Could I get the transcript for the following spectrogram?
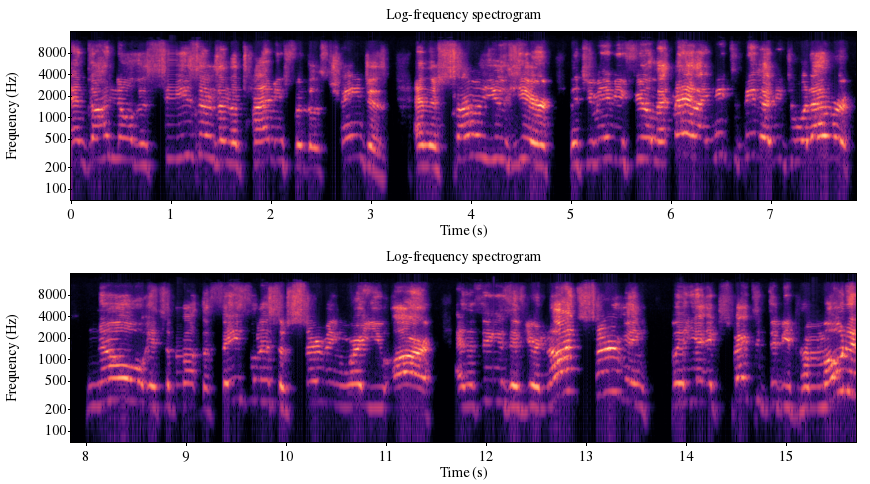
And God knows the seasons and the timings for those changes. And there's some of you here that you may be feeling that, man, I need to be there, I need to whatever. No, it's about the faithfulness of serving where you are. And the thing is, if you're not serving, but yet expected to be promoted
